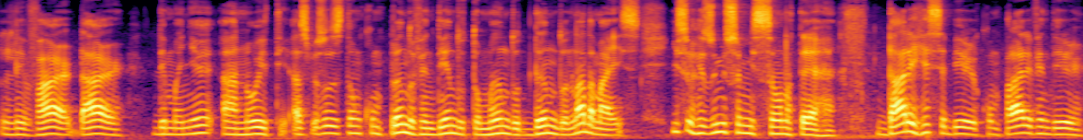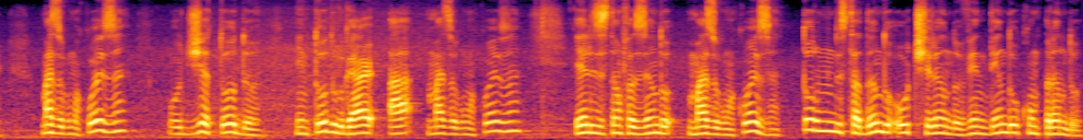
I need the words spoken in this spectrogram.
levar, dar, de manhã à noite. As pessoas estão comprando, vendendo, tomando, dando, nada mais. Isso resume sua missão na Terra: dar e receber, comprar e vender. Mais alguma coisa? O dia todo, em todo lugar, há mais alguma coisa? Eles estão fazendo mais alguma coisa? Todo mundo está dando ou tirando, vendendo ou comprando.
